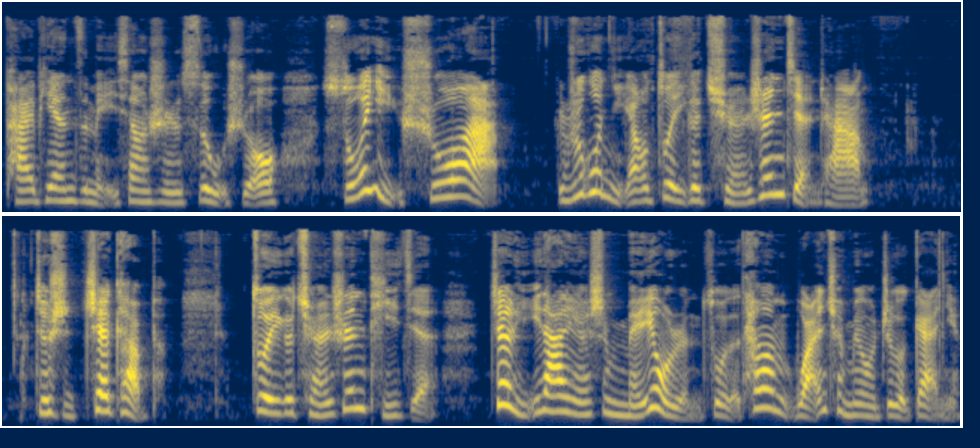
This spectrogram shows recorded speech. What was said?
拍片子每一项是四五十欧。所以说啊，如果你要做一个全身检查，就是 check up，做一个全身体检。这里意大利人是没有人做的，他们完全没有这个概念。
